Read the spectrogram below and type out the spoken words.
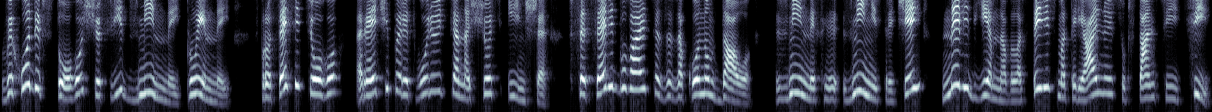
виходив з того, що світ змінний, плинний. В процесі цього речі перетворюються на щось інше. Все це відбувається за законом Дао. Змінних, змінність речей невід'ємна властивість матеріальної субстанції Ці.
